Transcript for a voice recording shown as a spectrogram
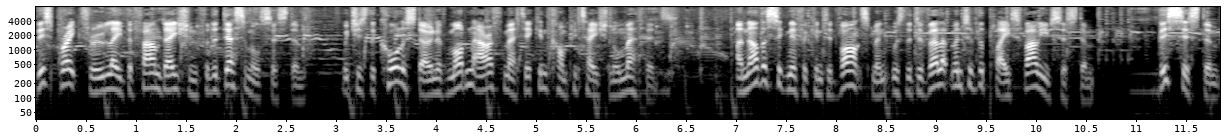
This breakthrough laid the foundation for the decimal system, which is the cornerstone of modern arithmetic and computational methods. Another significant advancement was the development of the place value system. This system,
